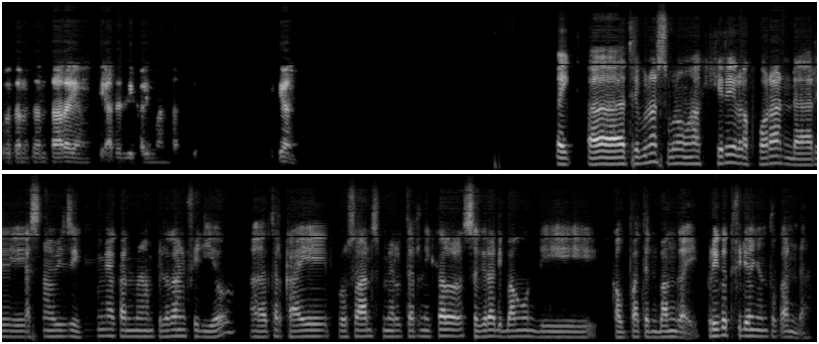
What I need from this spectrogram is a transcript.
kota Nusantara yang ada di Kalimantan. Sekian. Baik, uh, Tribunal sebelum mengakhiri laporan dari Asnawizi, kami akan menampilkan video uh, terkait perusahaan smelter nikel segera dibangun di Kabupaten Banggai. Berikut videonya untuk Anda.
